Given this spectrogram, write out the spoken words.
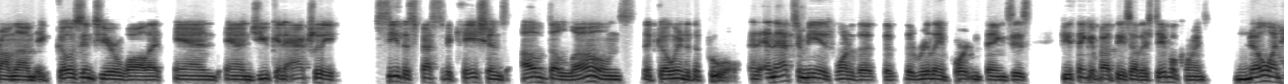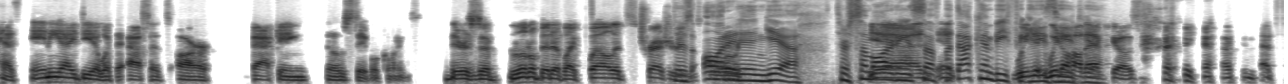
from them it goes into your wallet and and you can actually see the specifications of the loans that go into the pool and, and that to me is one of the, the the really important things is if you think about these other stable coins no one has any idea what the assets are backing those stable coins there's a little bit of like well it's treasuries There's or- auditing, yeah. There's some Yeah, auditing and and- stuff, but that can be we, we know how yeah. that goes yeah I mean, that's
